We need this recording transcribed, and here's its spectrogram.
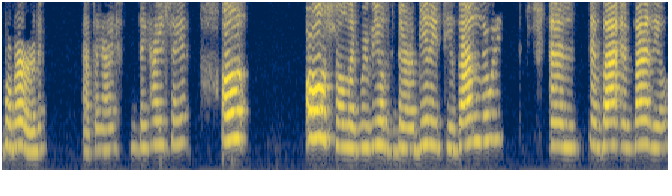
bird, I think I think how you say it, also like reveals their ability to evaluate and and, and value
